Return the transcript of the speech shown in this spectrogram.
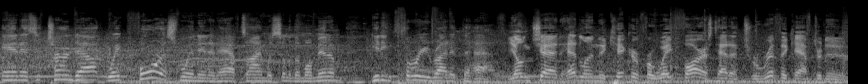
And as it turned out, Wake Forest went in at halftime with some of the momentum, getting three right at the half. Young Chad Hedlund, the kicker for Wake Forest, had a terrific afternoon.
